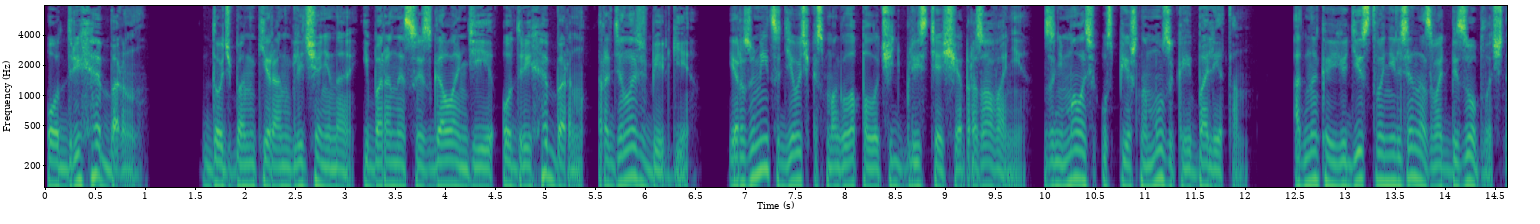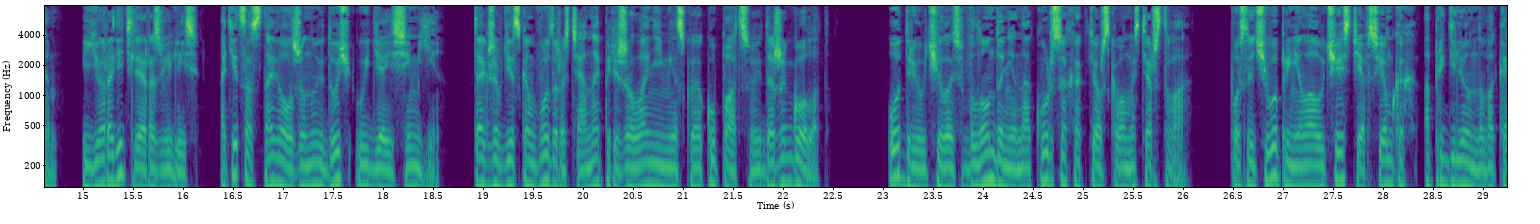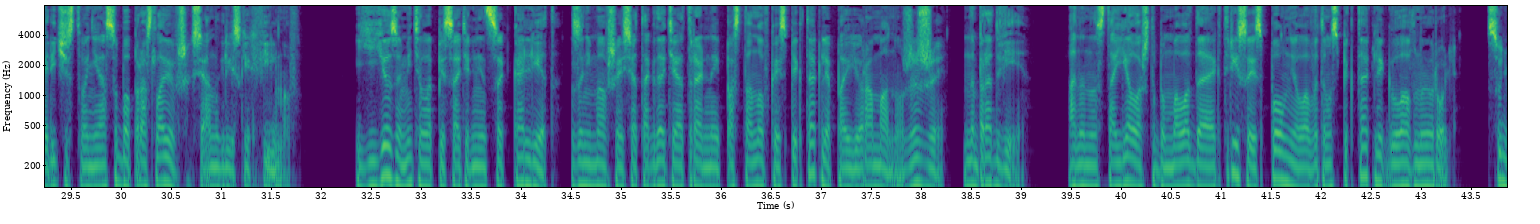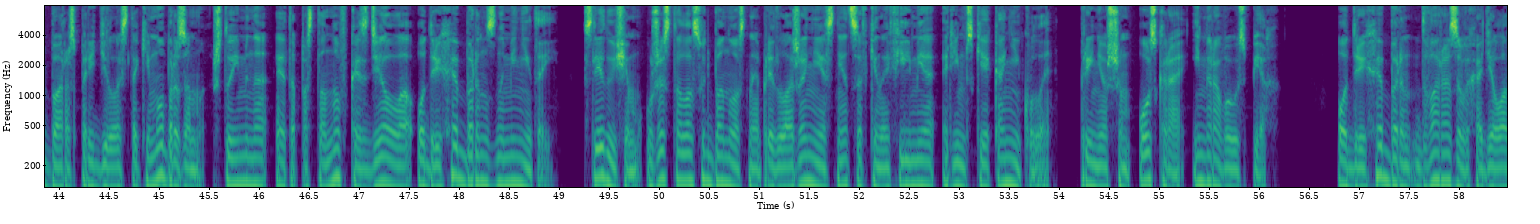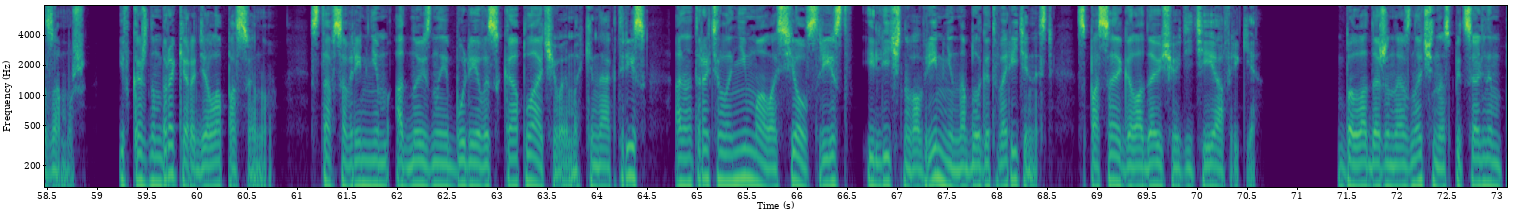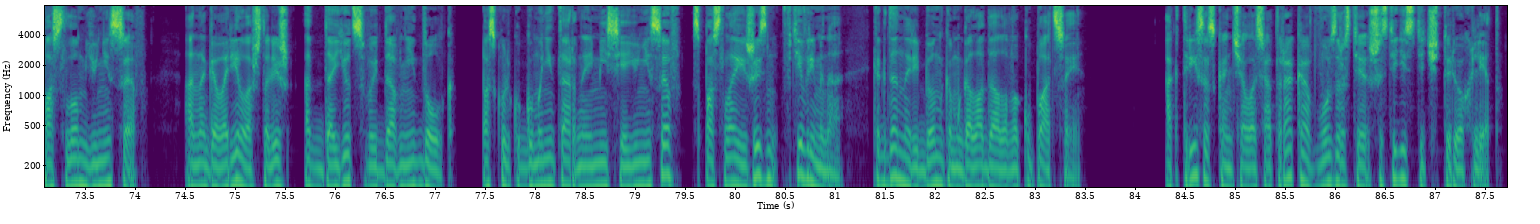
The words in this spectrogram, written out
Одри Хепберн. Дочь банкира-англичанина и баронессы из Голландии Одри Хепберн родилась в Бельгии. И, разумеется, девочка смогла получить блестящее образование, занималась успешно музыкой и балетом. Однако ее детство нельзя назвать безоблачным. Ее родители развелись, отец оставил жену и дочь, уйдя из семьи. Также в детском возрасте она пережила немецкую оккупацию и даже голод. Одри училась в Лондоне на курсах актерского мастерства, после чего приняла участие в съемках определенного количества не особо прославившихся английских фильмов. Ее заметила писательница Калет, занимавшаяся тогда театральной постановкой спектакля по ее роману «Жижи» на Бродвее. Она настояла, чтобы молодая актриса исполнила в этом спектакле главную роль. Судьба распорядилась таким образом, что именно эта постановка сделала Одри Хепберн знаменитой. Следующим уже стало судьбоносное предложение сняться в кинофильме «Римские каникулы», принесшем Оскара и мировой успех. Одри Хепберн два раза выходила замуж и в каждом браке родила по сыну. Став со временем одной из наиболее высокооплачиваемых киноактрис, она тратила немало сил, средств и личного времени на благотворительность, спасая голодающих детей Африки была даже назначена специальным послом ЮНИСЕФ. Она говорила, что лишь отдает свой давний долг, поскольку гуманитарная миссия ЮНИСЕФ спасла ей жизнь в те времена, когда она ребенком голодала в оккупации. Актриса скончалась от рака в возрасте 64 лет.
